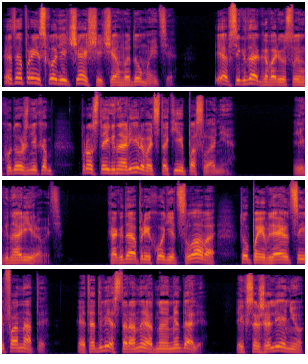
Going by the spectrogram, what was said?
Это происходит чаще, чем вы думаете. Я всегда говорю своим художникам просто игнорировать такие послания». «Игнорировать. Когда приходит слава, то появляются и фанаты. Это две стороны одной медали. И, к сожалению,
